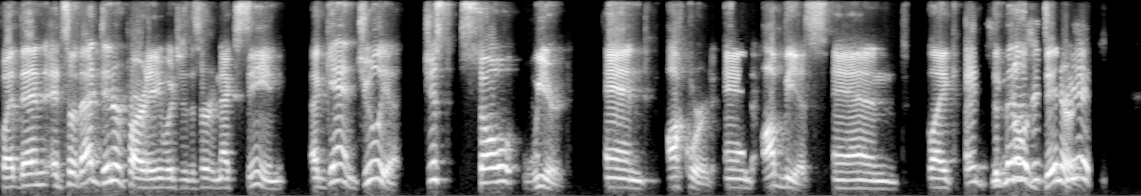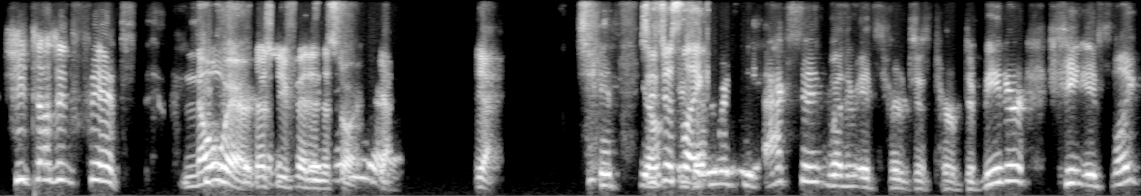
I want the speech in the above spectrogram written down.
but then, and so that dinner party, which is the sort of next scene, again, Julia, just so weird and awkward and obvious and like And The middle of dinner. She doesn't fit. nowhere does she fit in the story. Yeah, yeah. She, She's just like whether it's the accent, whether it's her just her demeanor. She it's like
